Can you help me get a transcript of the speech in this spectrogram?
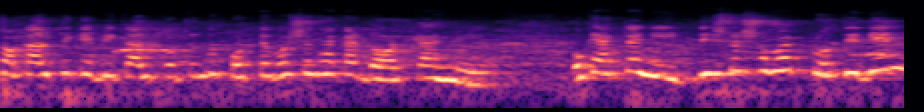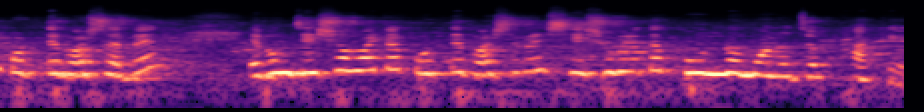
সকাল থেকে বিকাল পর্যন্ত পড়তে বসে থাকার দরকার নেই। ওকে একটা নির্দিষ্ট সময় প্রতিদিন পড়তে বসাবেন এবং যে সময়টা পড়তে বসাবেন সেই সময়টা পূর্ণ মনোযোগ থাকে।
